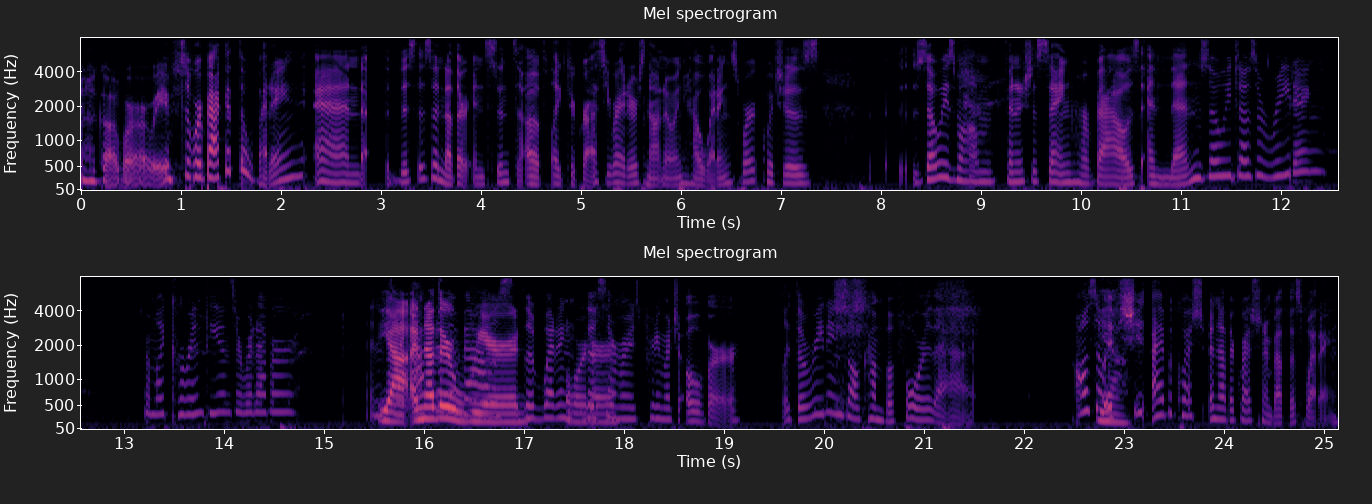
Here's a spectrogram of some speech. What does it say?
oh god, where are we? So we're back at the wedding, and this is another instance of like Degrassi writers not knowing how weddings work, which is Zoe's mom finishes saying her vows, and then Zoe does a reading from like Corinthians or whatever. Yeah, like, another the vows, weird The wedding, order. the ceremony is pretty much over. Like the readings all come before that. Also, Yeah. if she, I have a question, another question about this wedding.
